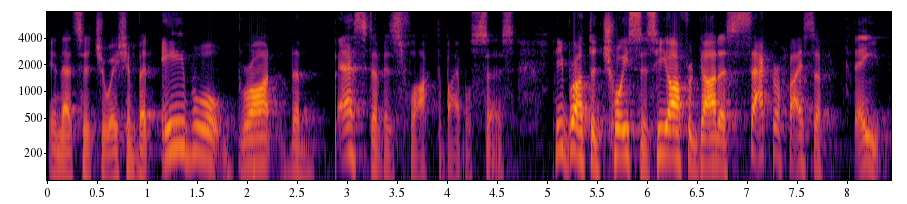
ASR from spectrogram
in that situation. But Abel brought the best of his flock, the Bible says. He brought the choices. He offered God a sacrifice of faith.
